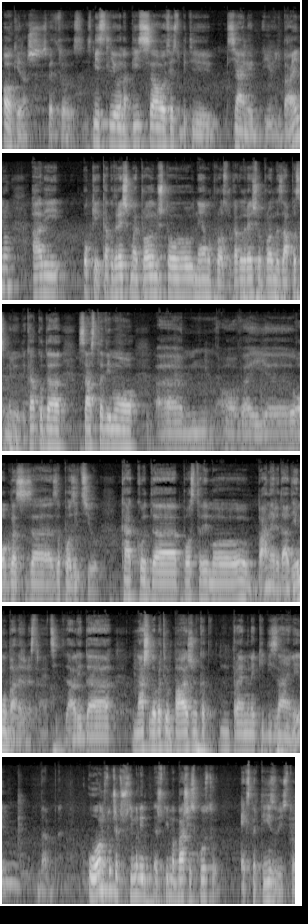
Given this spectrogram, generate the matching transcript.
ok, znaš, sve to smislio, napisao, sve će biti sjajno i, i, i bajno, ali ok, kako da rešimo ovaj problem što nemamo prostor, kako da rešimo problem da zaposlimo ljudi, kako da sastavimo um, ovaj, oglas za, za poziciju, kako da postavimo banere, da, da imamo banere na stranici, da li da naše da obratimo pažnju kad pravimo neki dizajn. I, u ovom slučaju što imali, što ima baš iskustvo, ekspertizu iz tog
